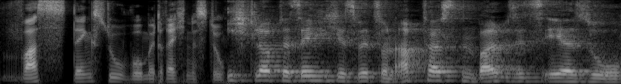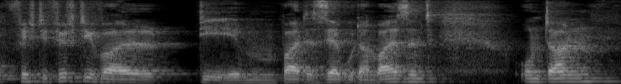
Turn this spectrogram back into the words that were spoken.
Was denkst du? Womit rechnest du? Ich glaube tatsächlich, es wird so ein Abtasten. Ballbesitz eher so 50-50, weil die eben beide sehr gut am Ball sind. Und dann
